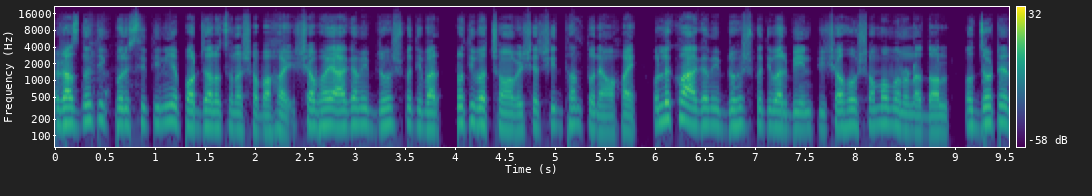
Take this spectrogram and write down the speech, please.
রাজনৈতিক পরিস্থিতি নিয়ে পর্যালোচনা সভা হয়। সভায় আগামী বৃহস্পতিবার প্রতিবাদ সমাবেশের সিদ্ধান্ত নেওয়া হয়। উল্লেখ্য, আগামী বৃহস্পতিবার বিএনপি সহ সমমননা দল ও জোটের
